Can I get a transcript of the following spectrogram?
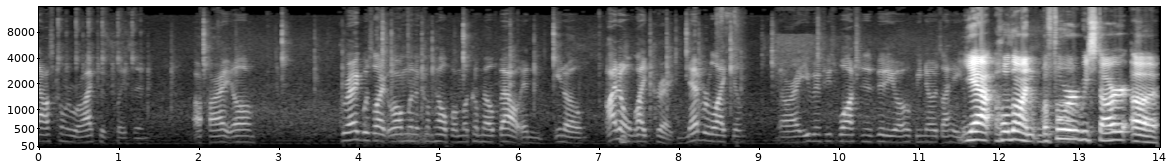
Now it's coming to where I took place in. All right, um. Greg was like, "Oh, I'm gonna come help. I'm gonna come help out," and you know, I don't like Greg. Never liked him. All right, even if he's watching this video, I hope he knows I hate him. Yeah, hold on. Before we start, uh,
